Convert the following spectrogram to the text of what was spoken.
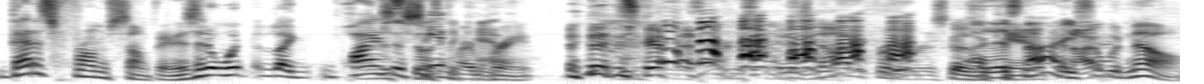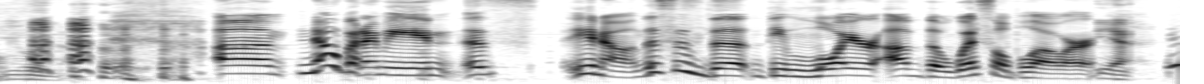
That is from something, isn't it? What, like, why is Ernest this goes in my camp. brain? it is not from Ernest Goes It to Camp, not. and I would know. You would know. Um, no, but I mean, it's, you know, this is the the lawyer of the whistleblower. Yeah. No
